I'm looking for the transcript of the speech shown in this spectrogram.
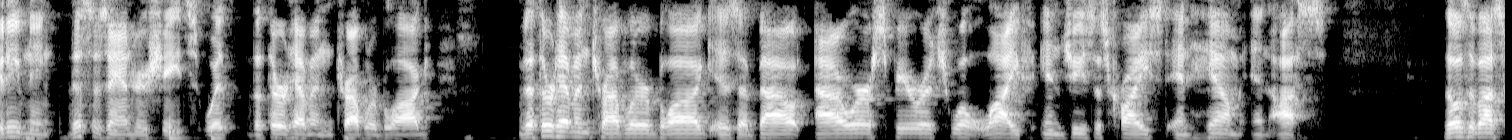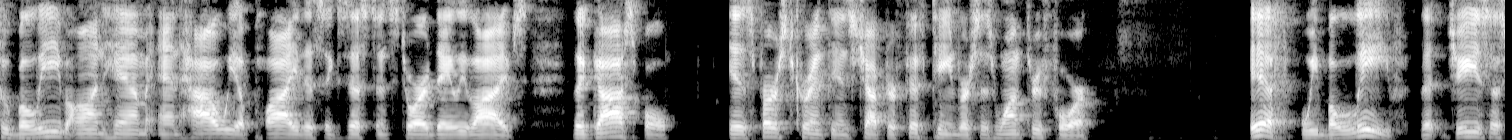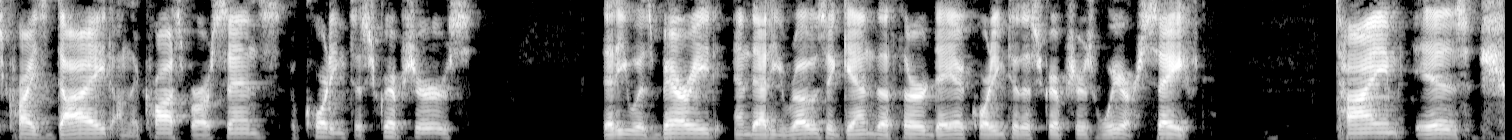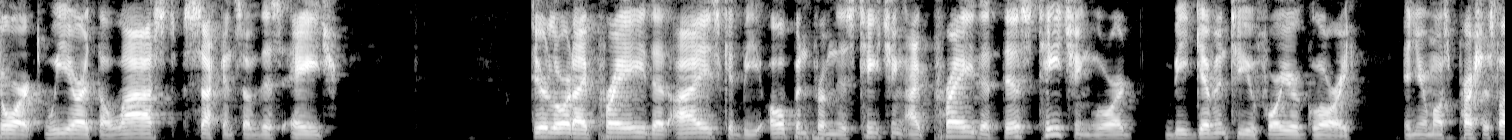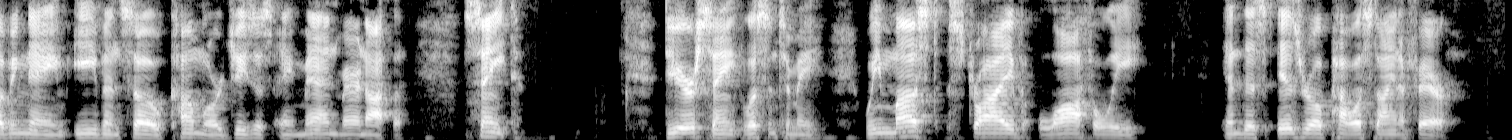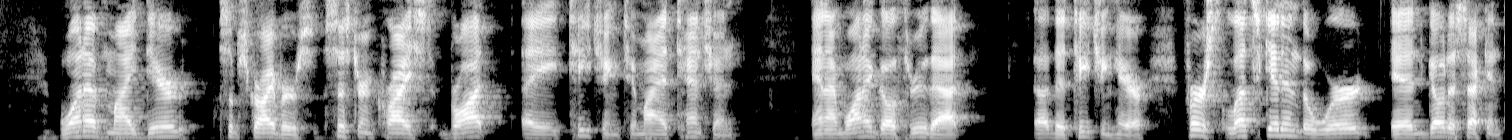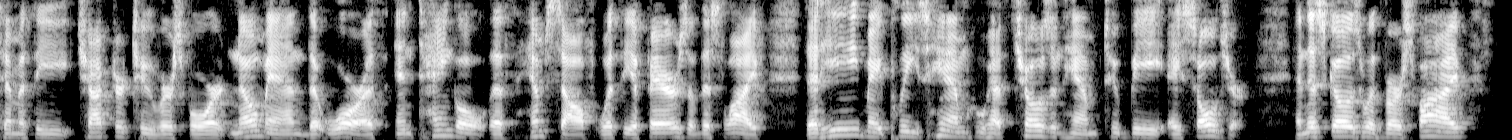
Good evening. This is Andrew Sheets with the Third Heaven Traveler blog. The Third Heaven Traveler blog is about our spiritual life in Jesus Christ and Him in us. Those of us who believe on Him and how we apply this existence to our daily lives. The gospel is 1 Corinthians chapter 15 verses 1 through 4. If we believe that Jesus Christ died on the cross for our sins according to scriptures, that he was buried, and that he rose again the third day according to the scriptures, we are saved. Time is short. We are at the last seconds of this age. Dear Lord, I pray that eyes could be opened from this teaching. I pray that this teaching, Lord, be given to you for your glory. In your most precious loving name, even so, come, Lord Jesus. Amen. Maranatha. Saint, dear Saint, listen to me. We must strive lawfully in this Israel Palestine affair. One of my dear subscribers, Sister in Christ, brought a teaching to my attention, and I want to go through that uh, the teaching here. First, let's get in the word and go to Second Timothy chapter 2 verse 4 no man that warreth entangleth himself with the affairs of this life that he may please him who hath chosen him to be a soldier. And this goes with verse 5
